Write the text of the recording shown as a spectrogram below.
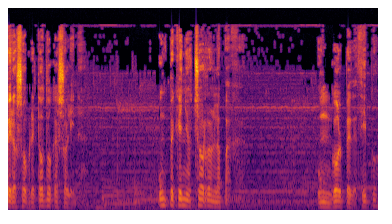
pero sobre todo gasolina. Un pequeño chorro en la paja. Un golpe de cipo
